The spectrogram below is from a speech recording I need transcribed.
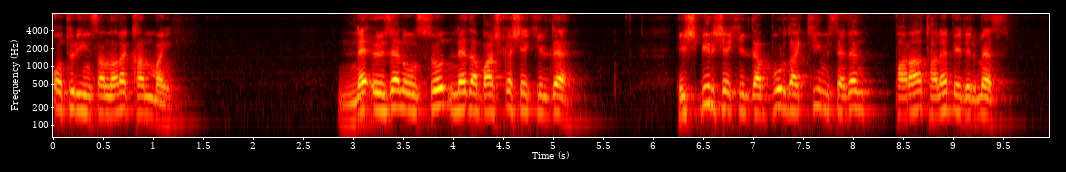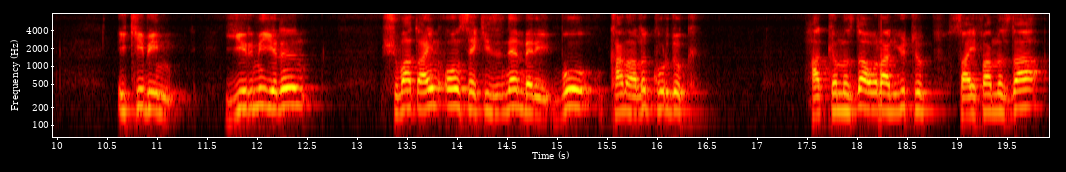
o tür insanlara kanmayın. Ne özel olsun ne de başka şekilde. Hiçbir şekilde burada kimseden para talep edilmez. 2020 yılın Şubat ayın 18'inden beri bu kanalı kurduk. Hakkımızda olan YouTube sayfamızda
